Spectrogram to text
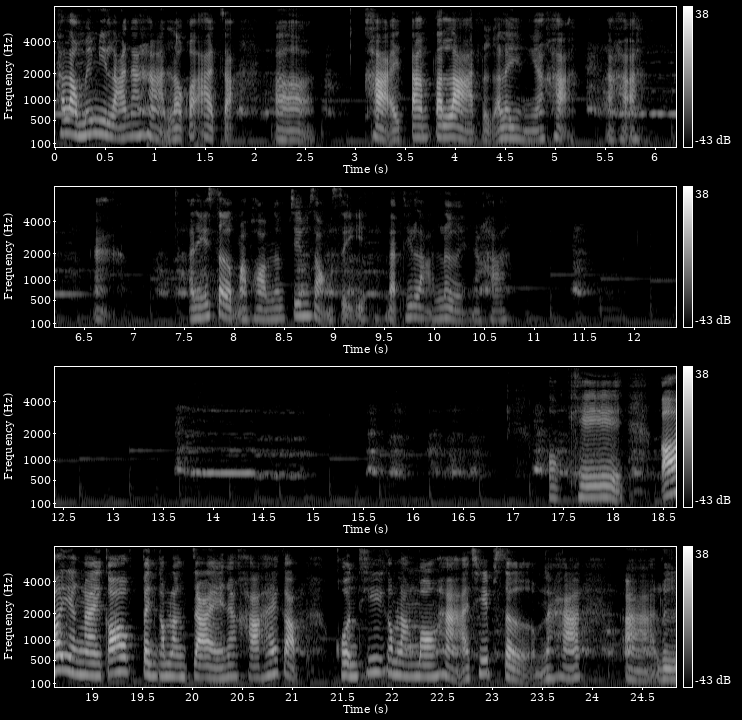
ถ้าเราไม่มีร้านอาหารเราก็อาจจะขายตามตลาดหรืออะไรอย่างเงี้ยค่ะนะคะอ่าอันนี้เสิร์ฟมาพร้อมน้ำจิ้มสองสีแบบที่ร้านเลยนะคะ เค ก็ยังไงก็เป็นกำลังใจนะคะให้กับคนที่กำลังมองหาอาชีพเสริมนะคะหรือ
